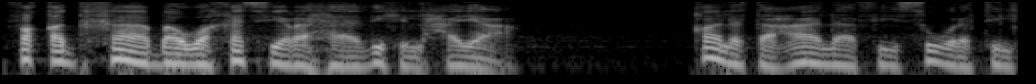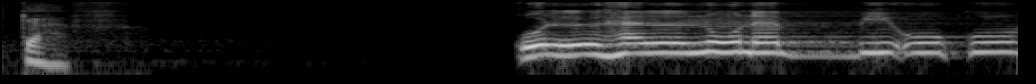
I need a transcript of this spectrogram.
فقد خاب وخسر هذه الحياة. قال تعالى في سورة الكهف قل هل ننبئكم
